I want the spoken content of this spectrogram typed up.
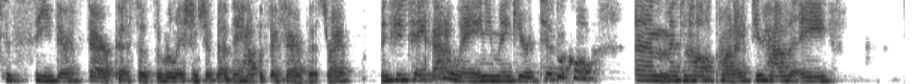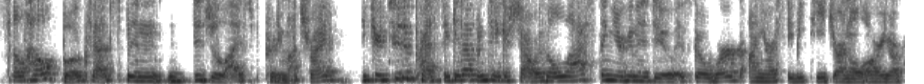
to see their therapist. So it's the relationship that they have with their therapist, right? If you take that away and you make your typical um, mental health product, you have a self help book that's been digitalized pretty much, right? If you're too depressed to get up and take a shower, the last thing you're going to do is go work on your CBT journal or your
